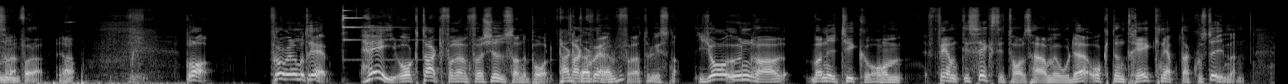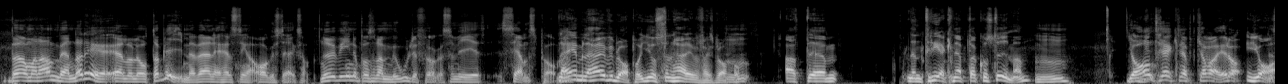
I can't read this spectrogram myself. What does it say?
som den förra. Ja. Bra. Fråga nummer tre. Hej och tack för en förtjusande podd. Tack, tack själv själv. för att du lyssnar. Jag undrar vad ni tycker om 50-60-tals herrmode och den treknäppta kostymen. Bör man använda det eller låta bli? Med vänliga hälsningar August Eriksson. Nu är vi inne på en sån här modefråga som vi är sämst på. men- Nej men det här är vi bra på, just den här är vi faktiskt bra på. Mm. Att ehm, den treknäppta kostymen, Jag har en treknäppt kavaj idag. ja, Det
